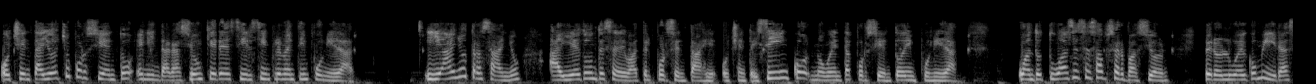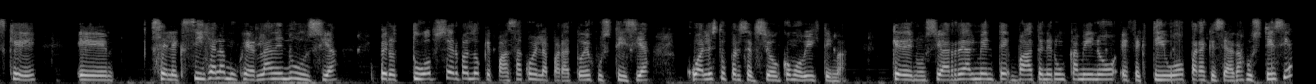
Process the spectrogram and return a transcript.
88% en indagación quiere decir simplemente impunidad. Y año tras año, ahí es donde se debate el porcentaje, 85, 90% de impunidad. Cuando tú haces esa observación, pero luego miras que eh, se le exige a la mujer la denuncia, pero tú observas lo que pasa con el aparato de justicia, ¿cuál es tu percepción como víctima? que denunciar realmente va a tener un camino efectivo para que se haga justicia?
